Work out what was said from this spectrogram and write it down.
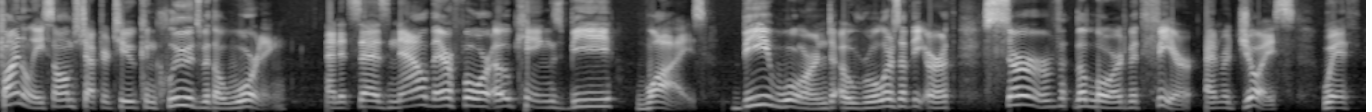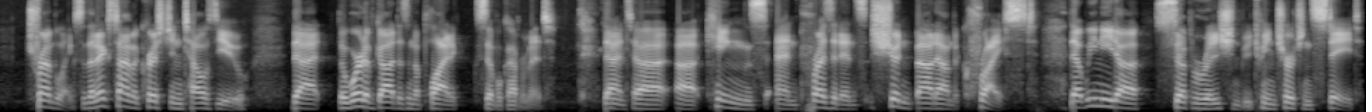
Finally, Psalms chapter 2 concludes with a warning, and it says, Now therefore, O kings, be wise. Be warned, O rulers of the earth, serve the Lord with fear and rejoice with trembling. So the next time a Christian tells you that the word of God doesn't apply to civil government, that uh, uh, kings and presidents shouldn't bow down to Christ, that we need a separation between church and state,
